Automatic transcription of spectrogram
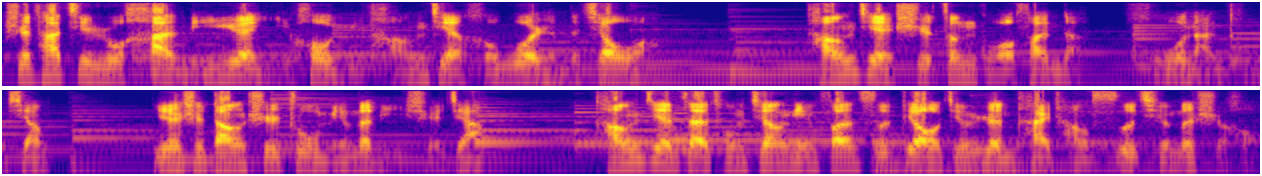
是他进入翰林院以后与唐建和倭人的交往。唐建是曾国藩的湖南同乡，也是当时著名的理学家。唐建在从江宁藩司调经任太常寺卿的时候，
